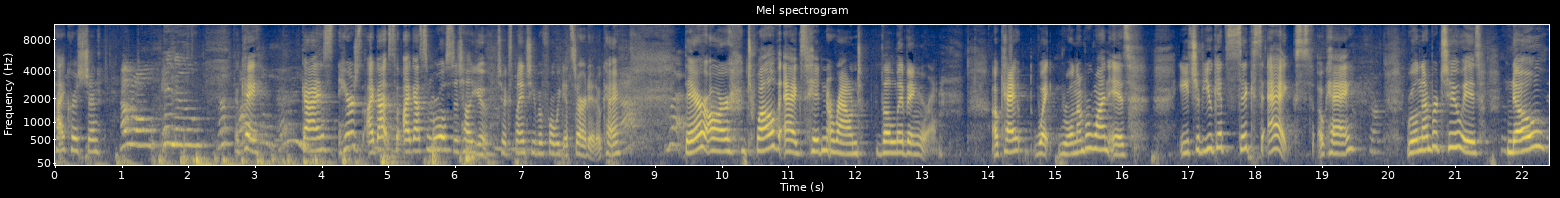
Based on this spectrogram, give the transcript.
Hi, Christian. Hello. Hello. Okay, guys, here's I got I got some rules to tell you to explain to you before we get started. Okay, there are 12 eggs hidden around the living room. Okay, wait. Rule number one is each of you gets six eggs. Okay. Rule number two is no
